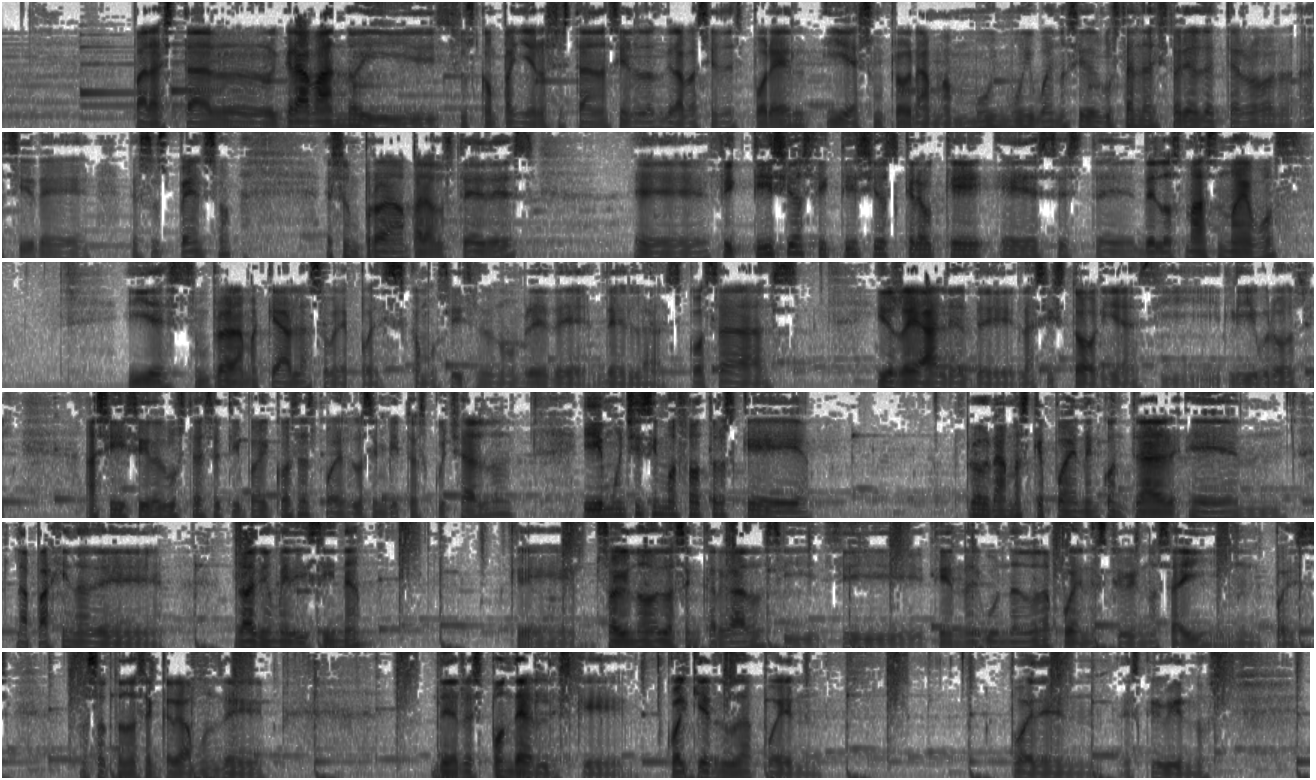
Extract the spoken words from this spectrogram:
para estar grabando y sus compañeros están haciendo las grabaciones por él. Y es un programa muy muy bueno. Si les gustan las historias de terror así de, de suspenso es un programa para ustedes eh, ficticios. Ficticios creo que es este de los más nuevos. Y es un programa que habla sobre pues como se dice su nombre de, de las cosas irreales de las historias y libros y Así, si les gusta ese tipo de cosas, pues los invito a escucharlos. Y muchísimos otros que programas que pueden encontrar en la página de Radio Medicina, que soy uno de los encargados y si tienen alguna duda pueden escribirnos ahí, pues nosotros nos encargamos de, de responderles, que cualquier duda pueden, pueden escribirnos.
